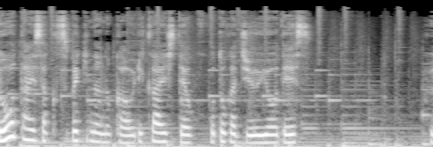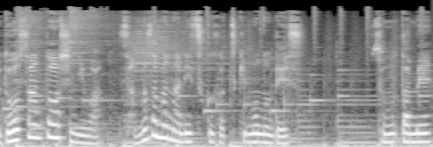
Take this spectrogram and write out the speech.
どう対策すべきなのかを理解しておくことが重要です。不動産投資には様々なリスクがつきものです。そのため、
